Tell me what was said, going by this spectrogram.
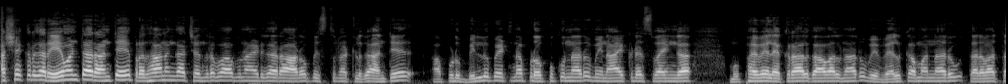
రాజశేఖర్ గారు ఏమంటారు? అంటే ప్రధానంగా చంద్రబాబు నాయుడు గారు ఆరోపిస్తున్నట్లుగా అంటే అప్పుడు బిల్లు పెట్టినప్పుడు ఒప్పుకున్నారు మీ నాయకుడే స్వయంగా ముప్పై వేల ఎకరాలు కావాలన్నారు వి వెల్కమ్ అన్నారు. తర్వాత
